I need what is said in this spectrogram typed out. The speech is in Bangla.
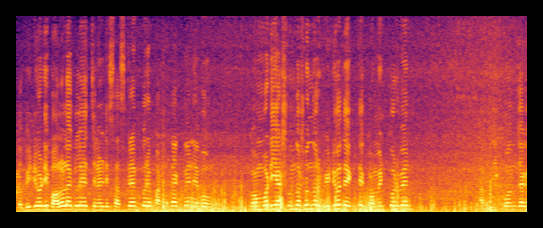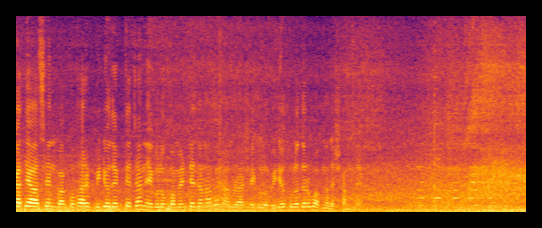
তো ভিডিওটি ভালো লাগলে চ্যানেলটি সাবস্ক্রাইব করে পাশে থাকবেন এবং কম্বোডিয়ার সুন্দর সুন্দর ভিডিও দেখতে কমেন্ট করবেন। আপনি কোন জায়গাতে আছেন বা কোথার ভিডিও দেখতে চান, এগুলো কমেন্টে জানাবেন, আমরা সেগুলো ভিডিও তুলে ধরবো আপনাদের সামনে।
